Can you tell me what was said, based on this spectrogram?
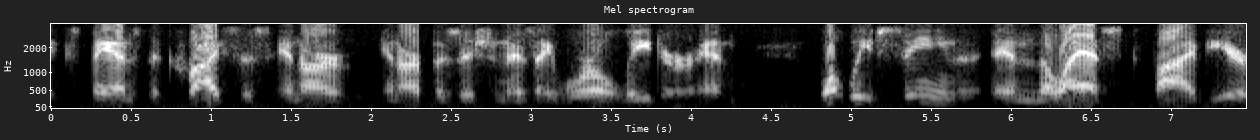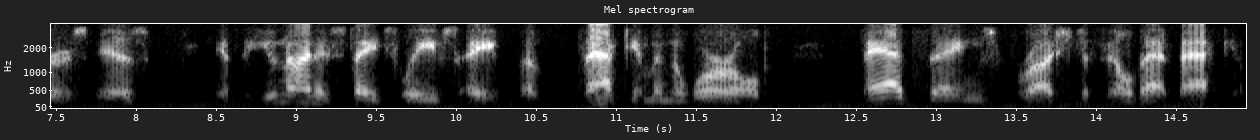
expands the crisis in our in our position as a world leader. And what we've seen in the last five years is if the United States leaves a, a vacuum in the world, bad things rush to fill that vacuum.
